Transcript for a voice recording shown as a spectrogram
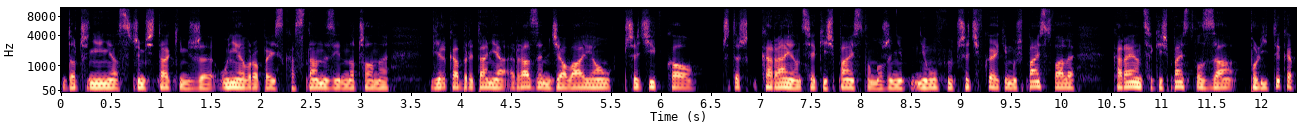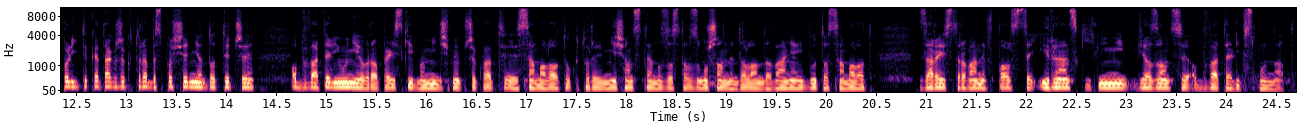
do czynienia z czymś takim, że Unia Europejska, Stany Zjednoczone, Wielka Brytania razem działają przeciwko czy też karając jakieś państwo, może nie, nie mówmy przeciwko jakiemuś państwu, ale karając jakieś państwo za politykę, politykę także, która bezpośrednio dotyczy obywateli Unii Europejskiej, bo mieliśmy przykład y, samolotu, który miesiąc temu został zmuszony do lądowania i był to samolot zarejestrowany w Polsce irlandzkich linii wiozący obywateli wspólnoty.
